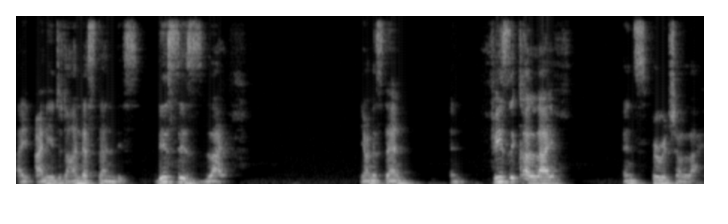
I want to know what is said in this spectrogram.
I, I need you to understand this. This is life. You understand? And physical life and spiritual life.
